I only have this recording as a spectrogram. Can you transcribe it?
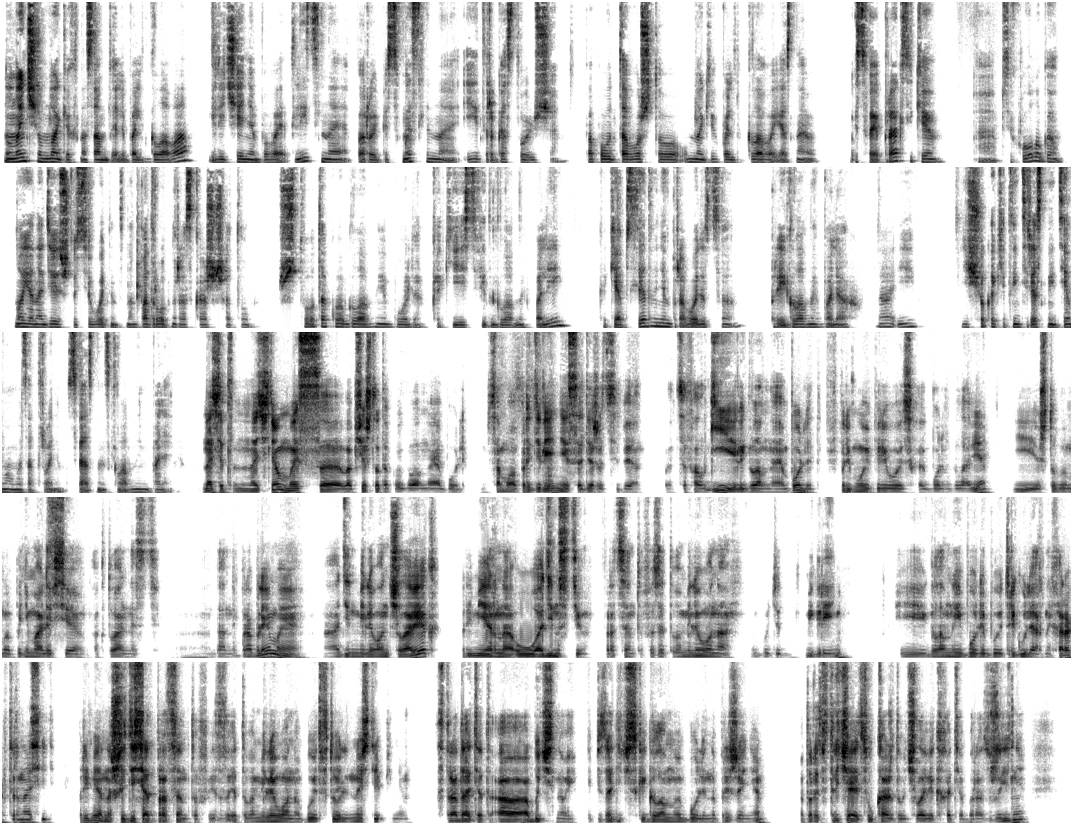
Ну, нынче у многих на самом деле болит голова, и лечение бывает длительное, порой бессмысленное и дорогостоящее. По поводу того, что у многих болит голова, я знаю из своей практики а, психолога, но я надеюсь, что сегодня ты нам подробно расскажешь о том, что такое головные боли, какие есть виды головных болей, какие обследования проводятся при головных болях, да, и еще какие-то интересные темы мы затронем, связанные с головными болями. Значит, начнем мы с э, вообще, что такое головная боль. Само определение содержит в себе цефалгия или головная боль. Это впрямую переводится как боль в голове. И чтобы мы понимали все актуальность э, данной проблемы, 1 миллион человек, примерно у 11% из этого миллиона будет мигрень, и головные боли будут регулярный характер носить примерно 60% из этого миллиона будет в той или иной степени страдать от а, обычной эпизодической головной боли напряжения, которая встречается у каждого человека хотя бы раз в жизни.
